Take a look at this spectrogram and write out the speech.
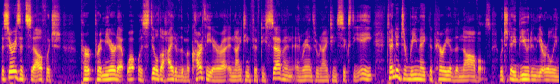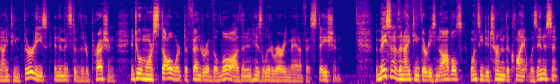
The series itself, which per- premiered at what was still the height of the McCarthy era in 1957 and ran through 1968, tended to remake the Perry of the novels, which debuted in the early 1930s in the midst of the Depression, into a more stalwart defender of the law than in his literary manifestation. The Mason of the 1930s novels, once he determined the client was innocent,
